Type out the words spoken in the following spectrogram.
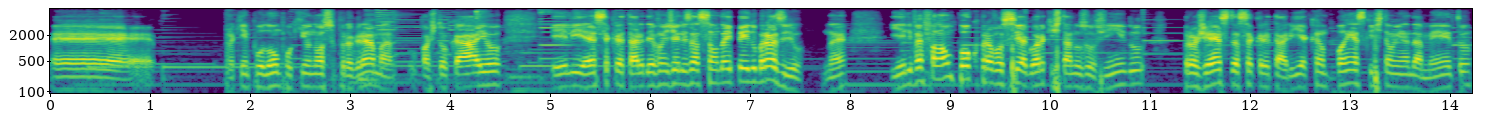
é, para quem pulou um pouquinho o nosso programa, o pastor Caio, ele é secretário de evangelização da IPI do Brasil, né? E ele vai falar um pouco para você agora que está nos ouvindo, projetos da secretaria, campanhas que estão em andamento.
